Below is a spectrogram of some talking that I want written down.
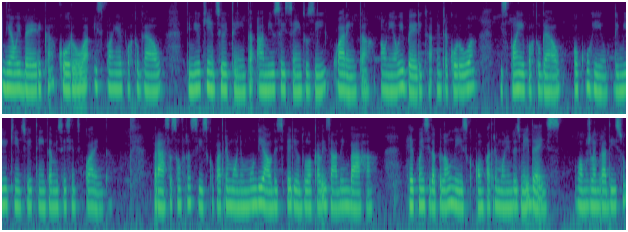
União Ibérica, Coroa, Espanha e Portugal, de 1580 a 1640. A União Ibérica entre a Coroa, Espanha e Portugal ocorreu de 1580 a 1640. Praça São Francisco, patrimônio mundial desse período, localizada em Barra, reconhecida pela Unesco como patrimônio em 2010. Vamos lembrar disso?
